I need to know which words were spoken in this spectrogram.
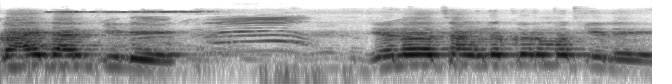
गाय दान केले ज्यानं चांगलं कर्म केले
